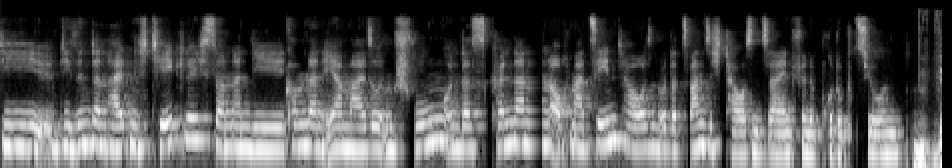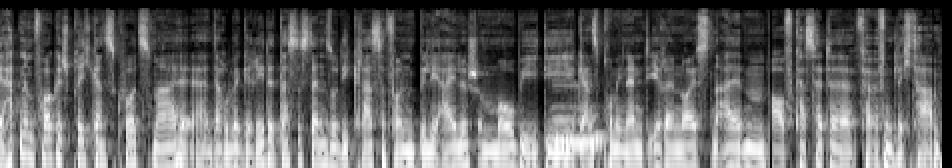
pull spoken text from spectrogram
Die, die sind dann halt nicht täglich, sondern die kommen dann eher mal so im Schwung. Und das können dann auch mal 10.000 oder 20.000 sein für eine Produktion. Wir hatten im Vorgespräch ganz kurz mal äh, darüber geredet. Das ist denn so die Klasse von Billie Eilish und Moby, die mhm. ganz prominent ihre neuesten Alben auf Kassette veröffentlicht haben.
